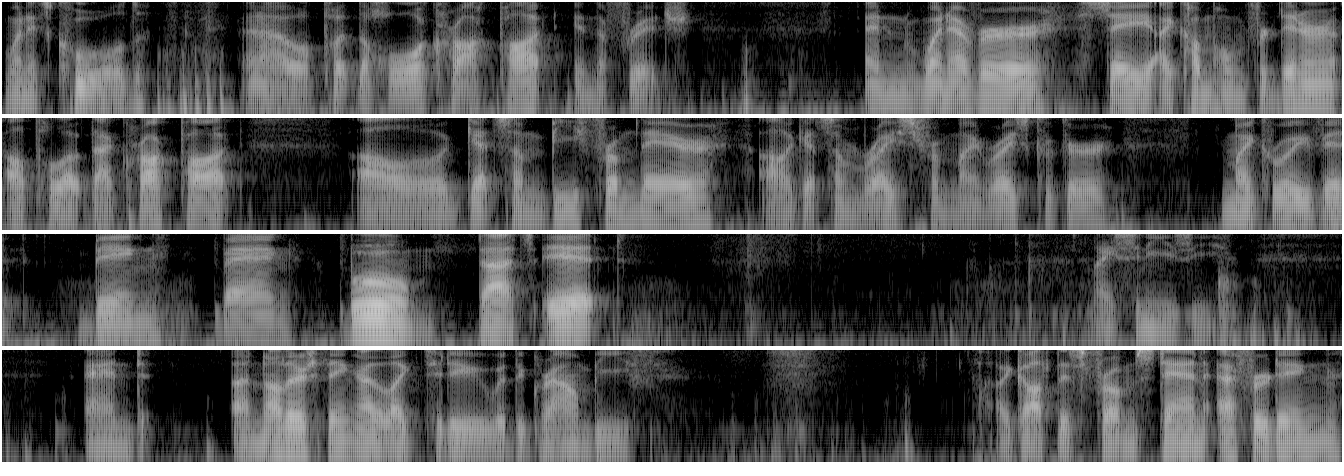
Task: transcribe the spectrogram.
when it's cooled and I will put the whole crock pot in the fridge. And whenever say I come home for dinner, I'll pull out that crock pot. I'll get some beef from there. I'll get some rice from my rice cooker, microwave it, bing, bang, boom. That's it. Nice and easy. And another thing I like to do with the ground beef. I got this from Stan Efferding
